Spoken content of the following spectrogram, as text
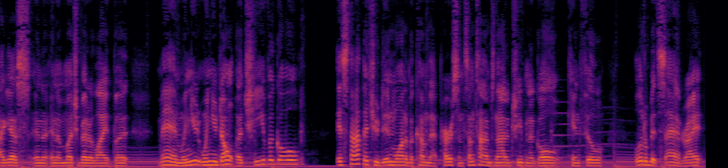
I guess, in a, in a much better light, but man, when you when you don't achieve a goal, it's not that you didn't want to become that person. Sometimes not achieving a goal can feel a little bit sad, right?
